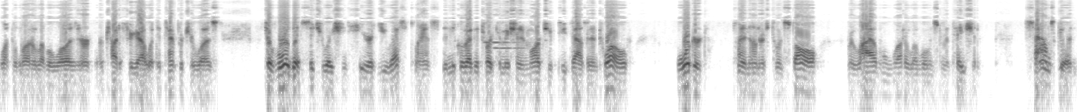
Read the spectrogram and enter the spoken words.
what the water level was or, or try to figure out what the temperature was. To avoid that situation here at U.S. plants, the Nuclear Regulatory Commission in March of 2012 ordered plant owners to install reliable water level instrumentation. Sounds good,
